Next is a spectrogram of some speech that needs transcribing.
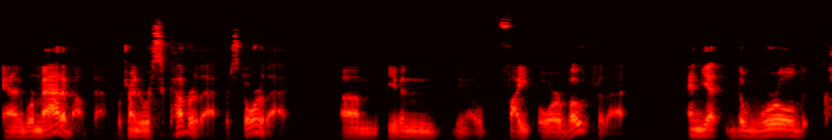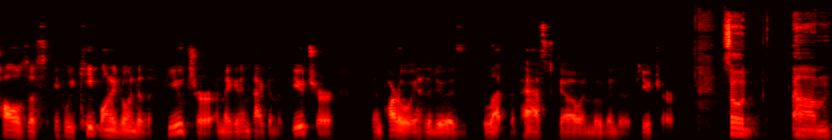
And we're mad about that. We're trying to recover that, restore that, um, even you know fight or vote for that. And yet the world calls us, if we keep wanting to go into the future and make an impact in the future, then part of what we have to do is let the past go and move into the future. So um,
